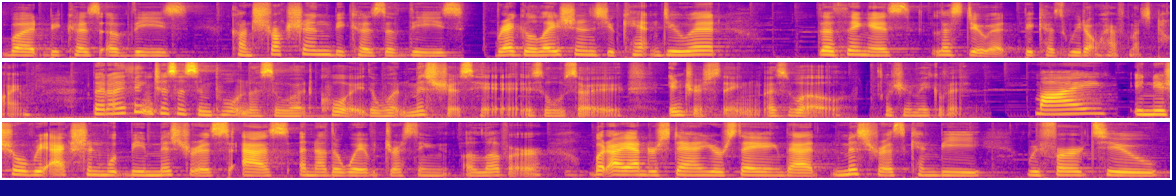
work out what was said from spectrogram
but because of these construction, because of these regulations, you can't do it. The thing is, let's do it because we don't have much time. But I think just as important as the word coy, the word mistress here is also interesting as well. What do you make of it? My initial reaction would be mistress as another way of addressing a lover. But I understand you're saying that mistress can be referred to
